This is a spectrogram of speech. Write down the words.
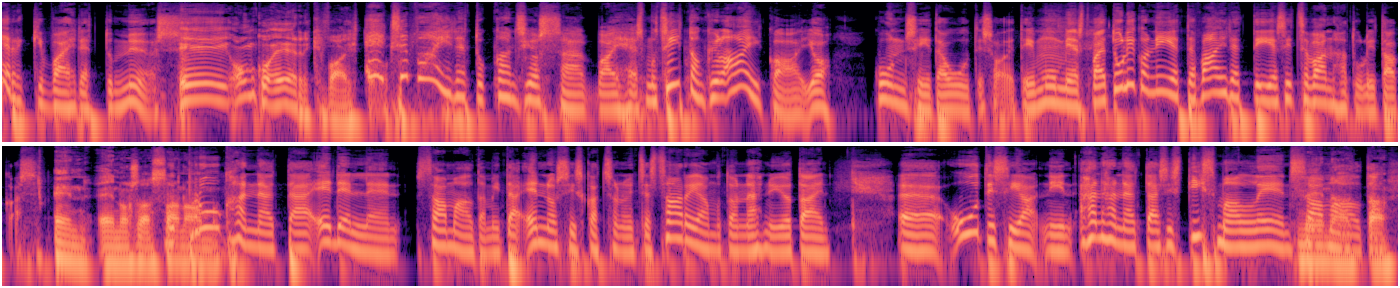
Eerikki vaihdettu myös? Ei, onko Erik vaihtunut? Eikö se vaihdettu kans jossain vaiheessa? Mutta siitä on kyllä aikaa jo, kun siitä uutisoitiin mun mielestä. Vai tuliko niin, että vaihdettiin ja sitten se vanha tuli takas? En, en osaa Mutta sanoa. Brookhan näyttää edelleen samalta, mitä en ole siis katsonut itse sarjaa, mutta on nähnyt jotain ö, uutisia, niin hän näyttää siis tismalleen samalta näyttää.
